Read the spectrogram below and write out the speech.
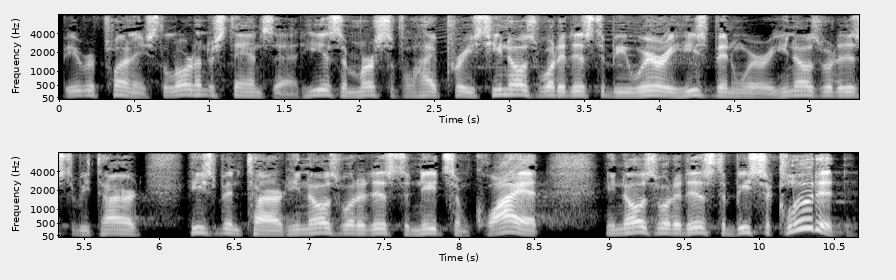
Be replenished. The Lord understands that. He is a merciful high priest. He knows what it is to be weary. He's been weary. He knows what it is to be tired. He's been tired. He knows what it is to need some quiet. He knows what it is to be secluded.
